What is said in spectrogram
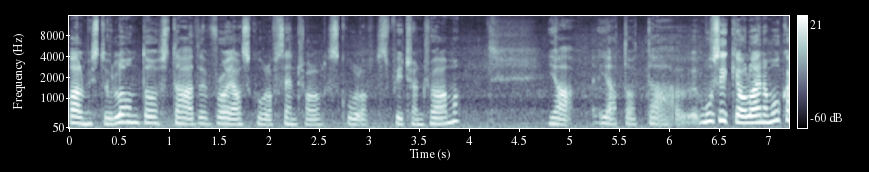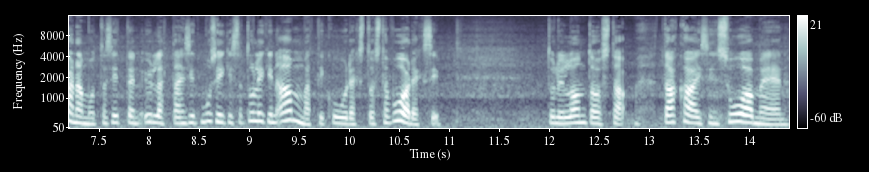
valmistuin Lontoosta, The Royal School of Central School of Speech and Drama. Ja, ja tota, musiikki on ollut aina mukana, mutta sitten yllättäen sit musiikista tulikin ammatti 16 vuodeksi. Tulin Lontoosta takaisin Suomeen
